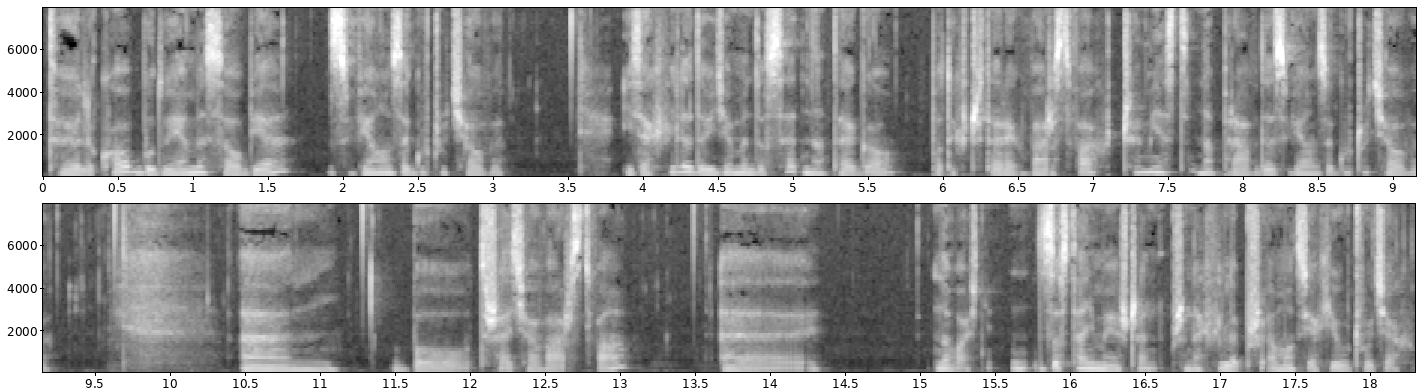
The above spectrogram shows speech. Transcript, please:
Tylko budujemy sobie związek uczuciowy. I za chwilę dojdziemy do sedna tego, po tych czterech warstwach, czym jest naprawdę związek uczuciowy. Um, bo trzecia warstwa, no właśnie, zostańmy jeszcze przy, na chwilę przy emocjach i uczuciach.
